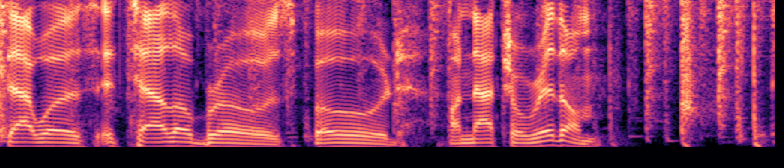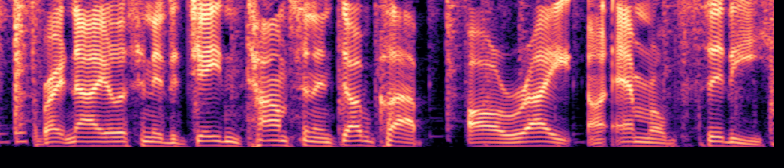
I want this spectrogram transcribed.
That was Italo Bros, Bode on Natural Rhythm. Right now, you're listening to Jaden Thompson and Dub Clap, All Right, on Emerald City.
